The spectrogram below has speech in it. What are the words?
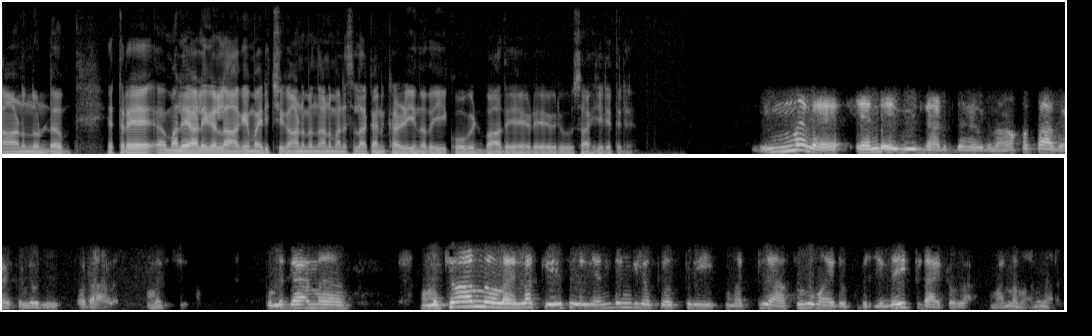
കാണുന്നുണ്ട്. എത്ര മലയാളികൾ ആകെ മരിച്ചു കാണുമെന്നാണ് മനസ്സിലാക്കാൻ കഴിയുന്നത് ഈ കോവിഡ് ബാധയുടെ ഒരു സാഹചര്യത്തിൽ? ഇന്നലെ എന്റെ വീടിനടുത്ത് തന്നെ ഒരു നാൽപ്പത്തി ആറ് വയസ്സുള്ള ഒരു ഒരാൾ മരിച്ചു. പുള്ളിക്കാരന് മിക്കവാറും ഉള്ള എല്ലാ കേസുകളിലും എന്തെങ്കിലുമൊക്കെ ഒത്തിരി മറ്റ് അസുഖമായിട്ട് ഒത്തിരി റിലേറ്റഡ് ആയിട്ടുള്ള മരണമാണ് നടക്കുന്നത്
